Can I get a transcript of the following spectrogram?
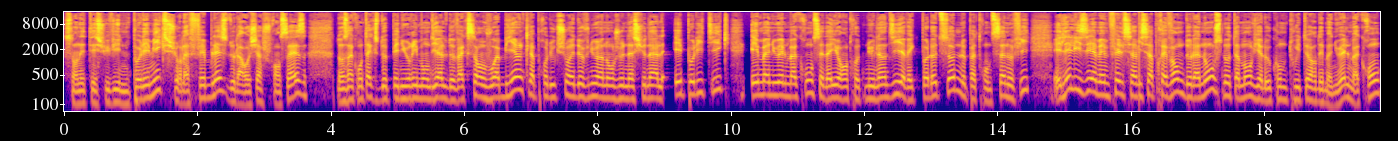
S'en était suivi une polémique sur la faiblesse de la recherche française. Dans un contexte de pénurie mondiale de vaccins, on voit bien que la production est devenue un enjeu national et politique. Emmanuel Macron s'est d'ailleurs entretenu lundi avec Paul Hudson, le patron de Sanofi, et l'Elysée a même fait le service après-vente de l'annonce, notamment via le compte Twitter d'Emmanuel Macron.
